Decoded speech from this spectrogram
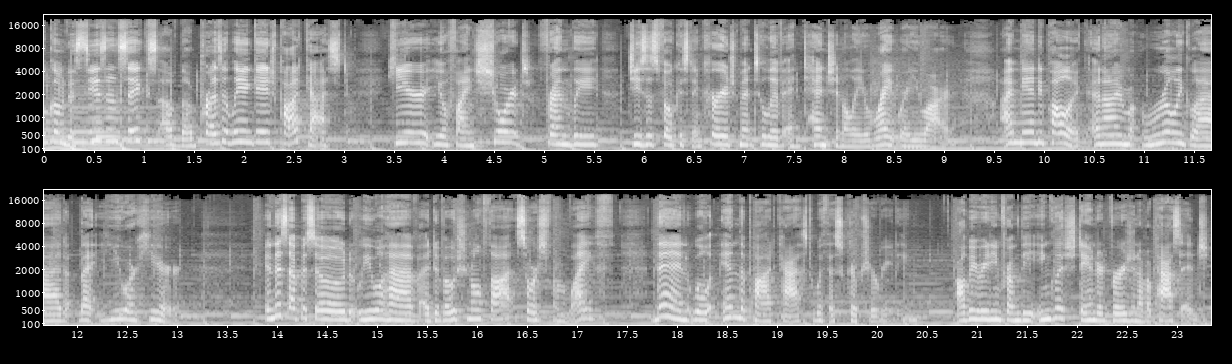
welcome to season six of the Presently Engaged podcast. Here, you'll find short, friendly, Jesus focused encouragement to live intentionally right where you are. I'm Mandy Pollock, and I'm really glad that you are here. In this episode, we will have a devotional thought sourced from life. Then we'll end the podcast with a scripture reading. I'll be reading from the English Standard Version of a passage.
